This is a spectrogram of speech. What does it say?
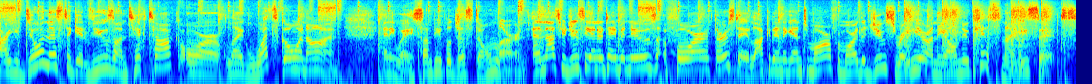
are you doing this to get views on TikTok or like what's going on? Anyway, some people just don't learn. And that's your juicy entertainment news for Thursday. Lock it in again tomorrow for more of the juice right here on the all new Kiss 96.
